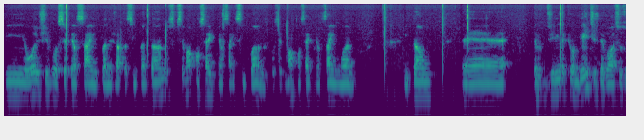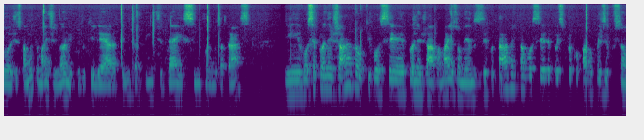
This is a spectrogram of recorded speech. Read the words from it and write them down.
e hoje você pensar em planejar para 50 anos, você mal consegue pensar em 5 anos, você mal consegue pensar em um ano. Então, é, eu diria que o ambiente de negócios hoje está muito mais dinâmico do que ele era 30, 20, 10, 5 anos atrás. E você planejava o que você planejava mais ou menos executava, então você depois se preocupava com a execução.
